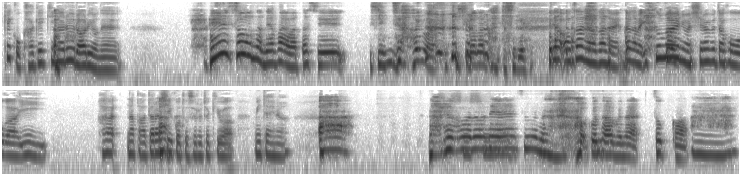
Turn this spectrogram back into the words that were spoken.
結構過激なルールあるよね。えー、そうなのやばい。私死んじゃう今知らなかったそれ いやわかんないわかんない。だから行く前には調べた方がいい。はなんか新しいことするときはみたいな。あなるほどね。そうなんだ。危ない危ない。そっか。うん。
